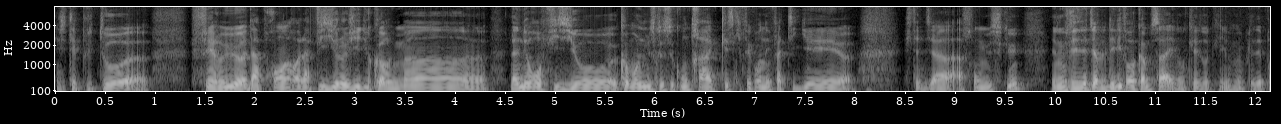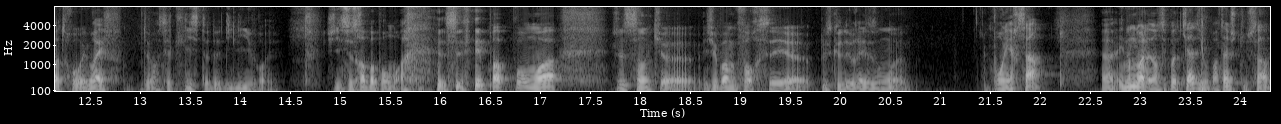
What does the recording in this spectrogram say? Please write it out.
J'étais plutôt euh, féru euh, d'apprendre la physiologie du corps humain, euh, la neurophysio, comment le muscle se contracte, qu'est-ce qui fait qu'on est fatigué. J'étais déjà à fond muscu. Et donc je lisais déjà des livres comme ça, et donc les autres livres me plaisaient pas trop. Et bref, devant cette liste de 10 livres, j'ai dit ce sera pas pour moi. n'est pas pour moi. Je sens que je vais pas me forcer plus que de raisons pour lire ça. et donc voilà, dans ces podcasts, je vous partage tout ça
